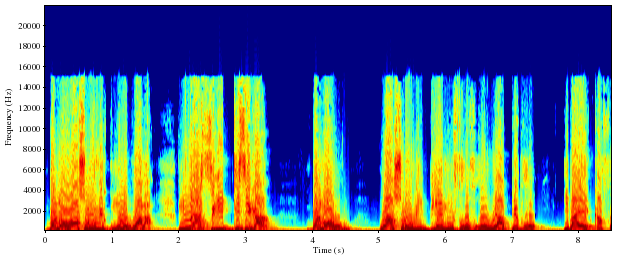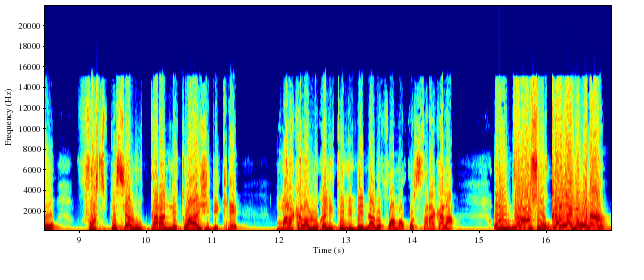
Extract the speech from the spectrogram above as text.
balimaw y'a sɔrɔ u kunkolo bɔ a la n'u y'a sigi disi kan balimaw o y'a sɔrɔ u bi ni fo f u y'a bɛɛ bɔ i b'a ye k'a fɔ fosiyaliw taara ne toz de kɛ marakala lukali tɛ min bɛ n'a bɛ fɔ a ma ko sarakala olu tɛsiww karila ɲɔgɔn na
